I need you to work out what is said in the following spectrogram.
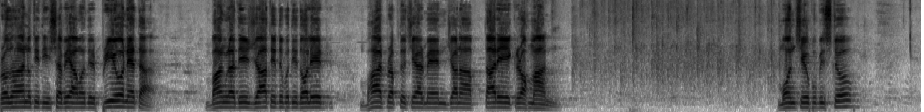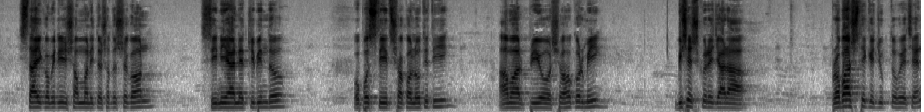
প্রধান অতিথি হিসাবে আমাদের প্রিয় নেতা, বাংলাদেশ জাতীয়তাবাদী দলের ভারপ্রাপ্ত চেয়ারম্যান জনাব তারেক রহমান। মঞ্চে উপবিষ্ট স্থায়ী কমিটির সম্মানিত সদস্যগণ, সিনিয়র নেতৃবৃন্দ, উপস্থিত সকল অতিথি, আমার প্রিয় সহকর্মী, বিশেষ করে যারা প্রবাস থেকে যুক্ত হয়েছেন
